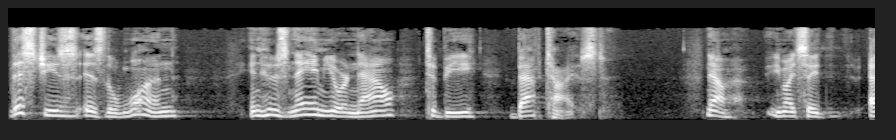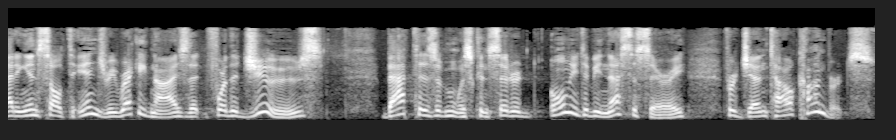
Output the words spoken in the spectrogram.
this Jesus is the one in whose name you are now to be baptized. Now, you might say, adding insult to injury, recognize that for the Jews, baptism was considered only to be necessary for Gentile converts.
